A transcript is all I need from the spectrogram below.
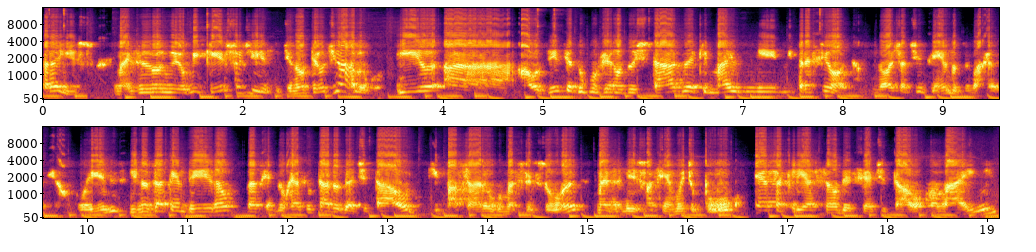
para isso. Mas eu, eu, me queixo disso, de não ter o diálogo. E a, a, ausência do governo do Estado é que mais me, me pressiona. Nós já tivemos uma reunião com eles e nos atenderam, assim, no resultado do edital, que passaram algumas pessoas, mas mesmo assim é muito pouco. Essa criação desse edital online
